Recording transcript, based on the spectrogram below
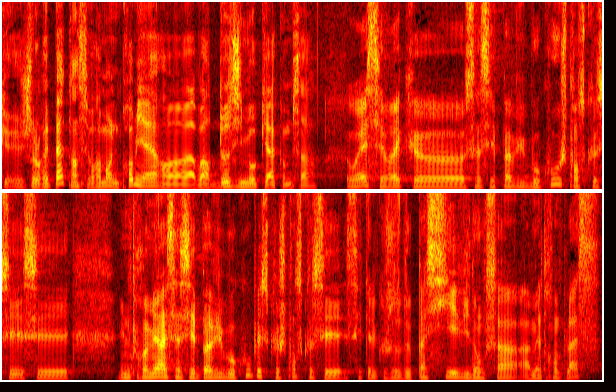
Je le répète, hein, c'est vraiment une première, avoir deux IMOCA comme ça? Ouais, c'est vrai que ça s'est pas vu beaucoup. Je pense que c'est une première et ça s'est pas vu beaucoup parce que je pense que c'est quelque chose de pas si évident que ça à mettre en place.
